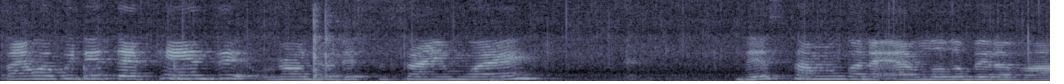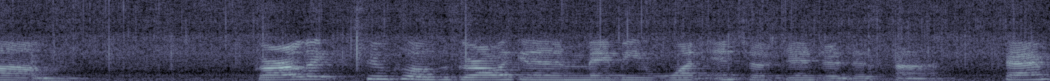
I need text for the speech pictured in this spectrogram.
Same way we did that pansy, we're gonna do this the same way. This time I'm gonna add a little bit of um, garlic, two cloves of garlic, and maybe one inch of ginger this time, okay?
